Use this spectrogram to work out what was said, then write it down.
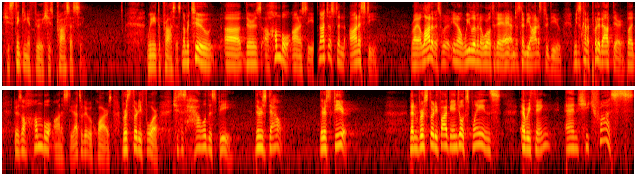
She's thinking it through, she's processing. We need to process. Number two, uh, there's a humble honesty. It's not just an honesty, right? A lot of us, you know, we live in a world today, hey, I'm just going to be honest with you. We just kind of put it out there. But there's a humble honesty. That's what it requires. Verse 34, she says, How will this be? There's doubt, there's fear. Then, verse 35, the angel explains everything, and she trusts.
